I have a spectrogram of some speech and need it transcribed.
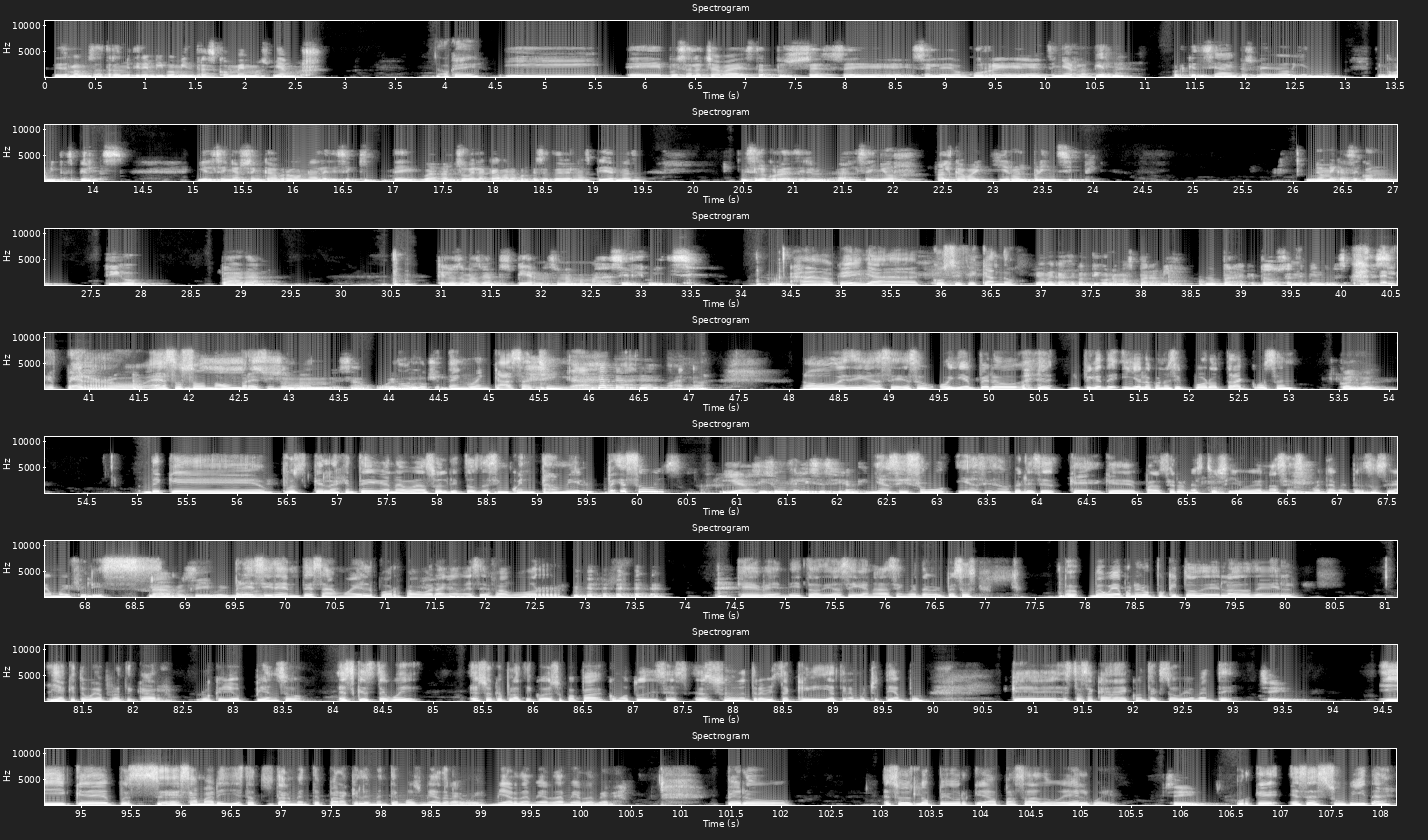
Dice, vamos a transmitir en vivo mientras comemos, mi amor. Ok. Y eh, pues a la chava esta, pues se, se, le ocurre enseñar la pierna, porque dice, ay, pues me veo bien, ¿no? Tengo bonitas piernas. Y el señor se encabrona, le dice, baja, sube la cámara porque se te ven las piernas. Y se le ocurre decir al señor, al caballero, al príncipe, no me casé contigo para que los demás vean tus piernas, una mamada así el güey dice. Ah, ok, ya cosificando. Yo me casé contigo nomás para mí, no para que todos anden viendo las Ándele, perro. Esos son hombres. son hombres a huevo. No lo que tengo en casa, chingada. bueno. No me digas eso. Oye, pero fíjate, y yo lo conocí por otra cosa. ¿Cuál fue? De que, pues, que la gente ganaba suelditos de 50 mil pesos. Y así son felices, fíjate. Y así son, y así son felices. Que, que para ser honesto, si yo ganase 50 mil pesos sería muy feliz. Ah, pues sí, güey. Presidente Samuel, por favor, hágame ese favor. que bendito Dios si ganaba 50 mil pesos. Me voy a poner un poquito del lado de él. Y aquí te voy a platicar lo que yo pienso. Es que este güey eso que platicó de su papá, como tú dices, es una entrevista que ya tiene mucho tiempo, que está sacada de contexto, obviamente. Sí. Y que pues es amarillista totalmente para que le mentemos mierda, güey. Mierda, mierda, mierda, mierda. Pero eso es lo peor que ha pasado él, güey. Sí. Porque esa es su vida.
